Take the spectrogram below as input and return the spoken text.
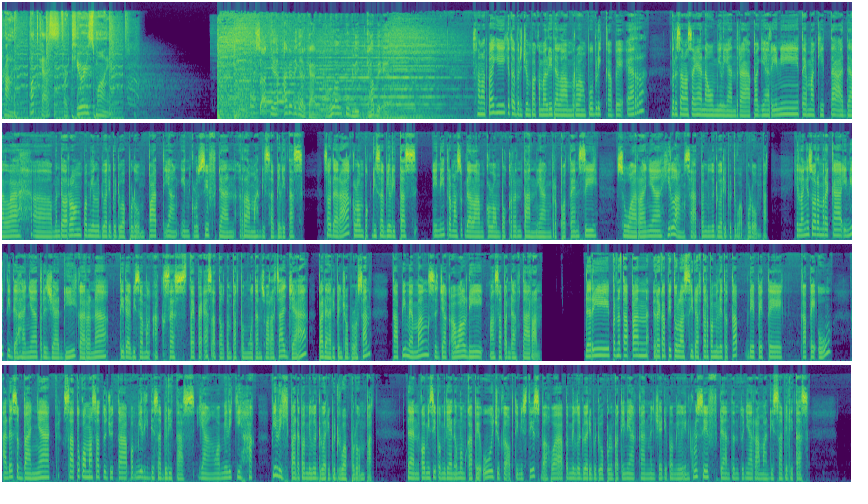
Prime, podcast for curious mind. Saatnya Anda dengarkan Ruang Publik KBR. Selamat pagi, kita berjumpa kembali dalam Ruang Publik KBR bersama saya Naomi Liandra. Pagi hari ini tema kita adalah uh, mendorong pemilu 2024 yang inklusif dan ramah disabilitas. Saudara, kelompok disabilitas ini termasuk dalam kelompok rentan yang berpotensi suaranya hilang saat pemilu 2024. Hilangnya suara mereka ini tidak hanya terjadi karena tidak bisa mengakses TPS atau tempat pemungutan suara saja pada hari pencoblosan, tapi memang sejak awal di masa pendaftaran. Dari penetapan rekapitulasi daftar pemilih tetap DPT KPU, ada sebanyak 1,1 juta pemilih disabilitas yang memiliki hak pilih pada pemilu 2024. Dan Komisi Pemilihan Umum KPU juga optimistis bahwa pemilu 2024 ini akan menjadi pemilu inklusif dan tentunya ramah disabilitas.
